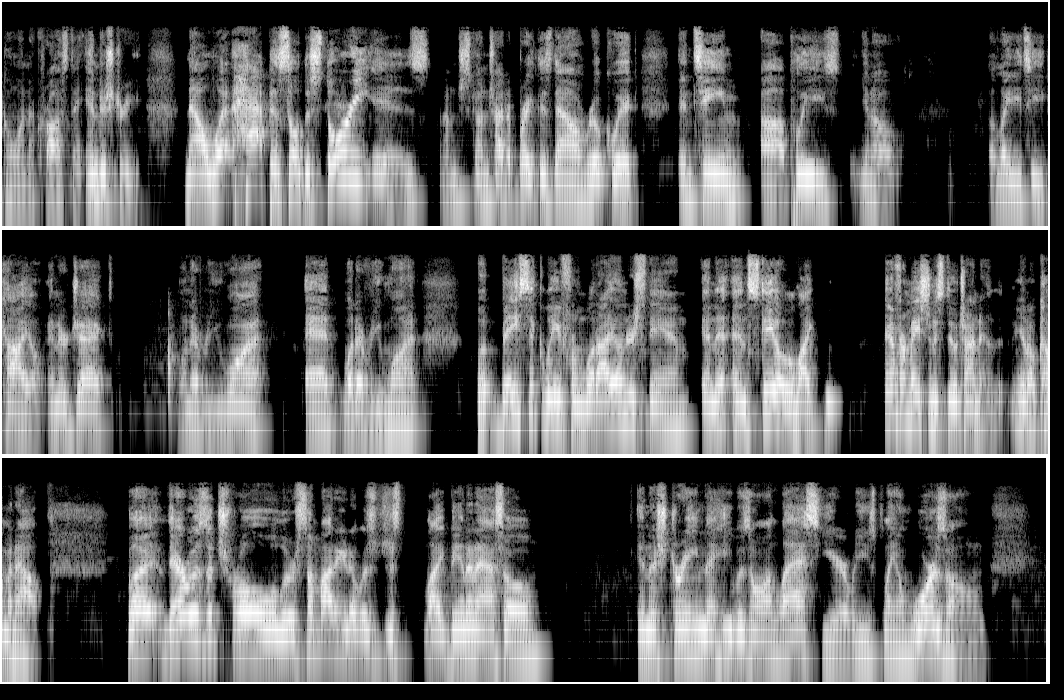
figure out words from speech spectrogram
going across the industry. Now, what happens? So the story is, I'm just gonna try to break this down real quick. And team, uh, please, you know, Lady T, Kyle, interject whenever you want, add whatever you want. But basically, from what I understand, and and still like information is still trying to, you know, coming out. But there was a troll or somebody that was just like being an asshole in a stream that he was on last year where he was playing Warzone.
